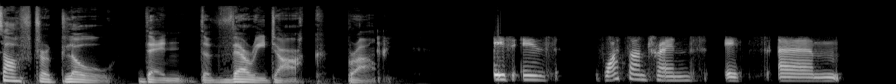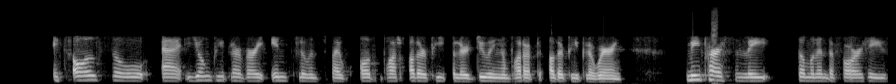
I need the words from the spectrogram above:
softer glow than the very dark brown. It is what's on trend. It's um, it's also uh, young people are very influenced by what other people are doing and what other people are wearing. Me personally, someone in the forties,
